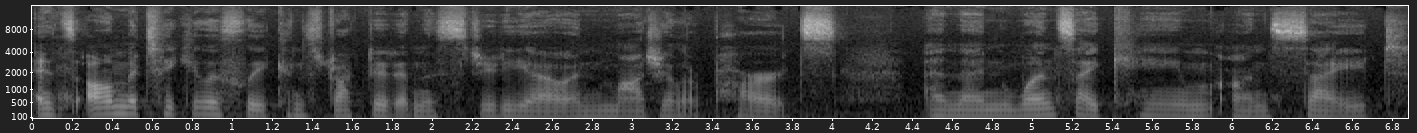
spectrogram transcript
it's all meticulously constructed in the studio in modular parts. And then once I came on site,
